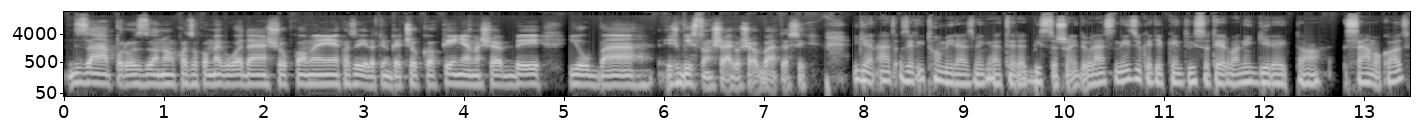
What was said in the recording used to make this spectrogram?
záporozzanak azok a megoldások, amelyek az életünket sokkal kényelmesebbé, jobbá és biztonságosabbá teszik. Igen, hát azért itthon mire ez még elterjed, biztosan idő lesz. Nézzük egyébként visszatérve a négire itt a számokat.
